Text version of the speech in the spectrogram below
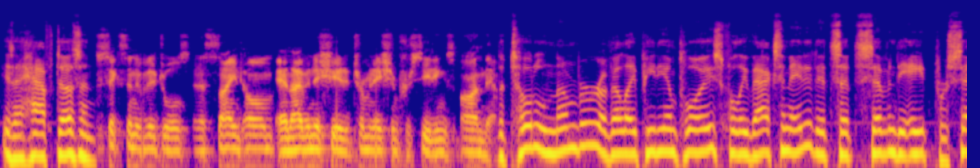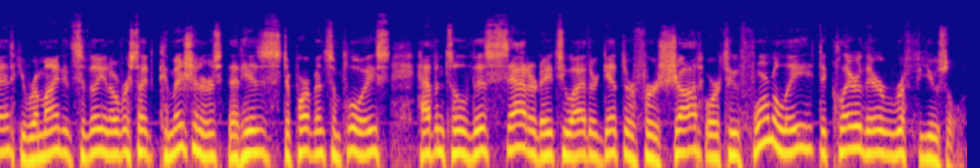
is a half dozen. Six individuals assigned home, and I've initiated termination proceedings on them. The total number of LAPD employees fully vaccinated, it's at 78%. He reminded civilian oversight commissioners that his department's employees have until this Saturday to either get their first shot or to formally declare their refusal.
